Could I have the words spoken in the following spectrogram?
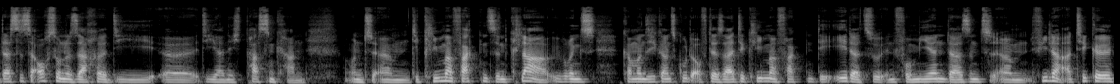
das ist auch so eine Sache, die äh, die ja nicht passen kann. Und ähm, die Klimafakten sind klar. Übrigens kann man sich ganz gut auf der Seite klimafakten.de dazu informieren. Da sind ähm, viele Artikel,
